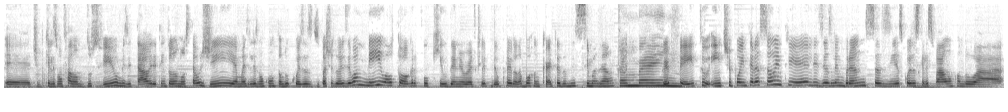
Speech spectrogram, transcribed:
é, tipo, que eles vão falando dos filmes e tal, e daí tem toda a nostalgia, mas eles vão contando coisas dos bastidores. Eu amei o autógrafo que o Daniel Radcliffe deu pra ela, a Bonham Carter dando em cima dela. Também. Perfeito. E, tipo, a interação entre eles e as lembranças e as coisas que eles falam quando a,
